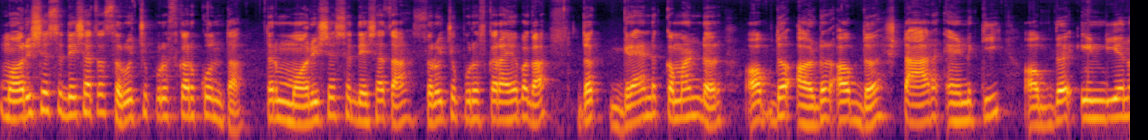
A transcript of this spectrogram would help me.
मॉरिशस देशाचा सर्वोच्च पुरस्कार कोणता? तर मॉरिशस देशाचा सर्वोच्च पुरस्कार आहे बघा. The grand commander of the order of the star and key of the Indian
